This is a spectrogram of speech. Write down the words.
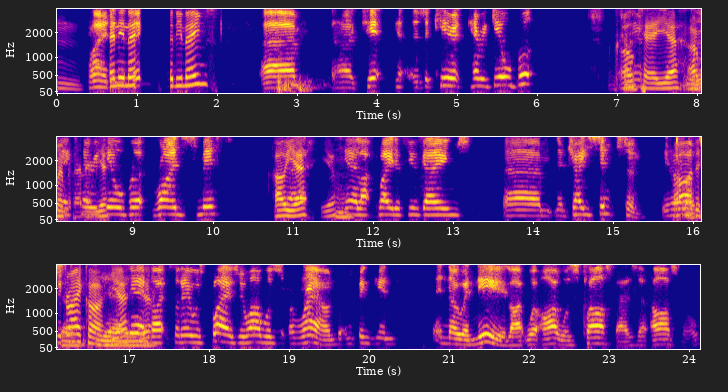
Mm. playing. Any name? Any names? um, uh, Ki- is it Kerrea, Kerrea Gilbert? Okay, yeah, I Yeah, remember that Kerrea name, yeah. Gilbert, Ryan Smith. Oh yeah, yeah. Yeah, like played a few games. Um, Jay Simpson. You know, Oh, like, the striker. Yeah, Yeah, yeah, yeah. like so there was players who I was around and thinking they're nowhere near like what I was classed as at Arsenal,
